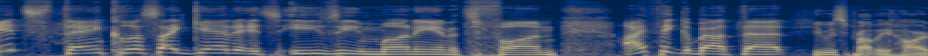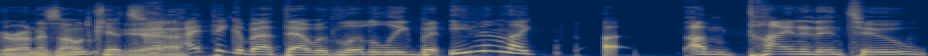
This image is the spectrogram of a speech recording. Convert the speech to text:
it's thankless. I get it. It's easy money and it's fun. I think about that. He was probably harder on his own kids. Yeah. I think about that with little league, but even like. Uh, I'm tying it into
